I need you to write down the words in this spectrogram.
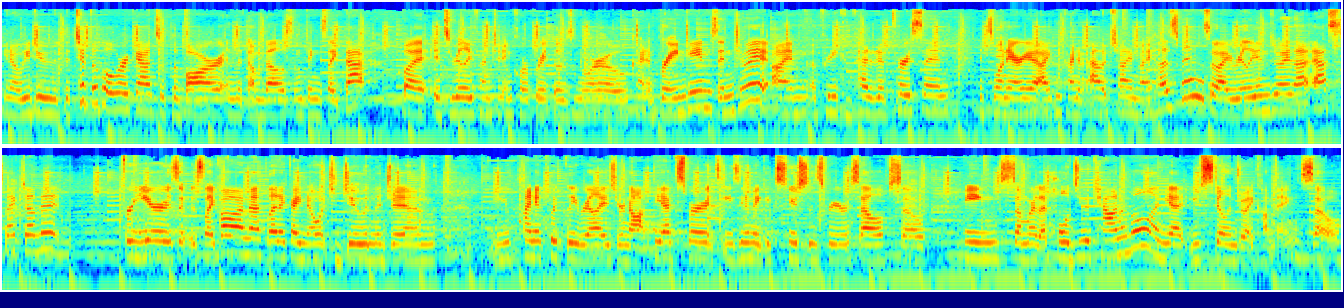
You know, we do the typical workouts with the bar and the dumbbells and things like that, but it's really fun to incorporate those neuro kind of brain games into it. I'm a pretty competitive person. It's one area I can kind of outshine my husband, so I really enjoy that aspect of it. For years, it was like, oh, I'm athletic, I know what to do in the gym. You kind of quickly realize you're not the expert. It's easy to make excuses for yourself. So being somewhere that holds you accountable and yet you still enjoy coming. So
